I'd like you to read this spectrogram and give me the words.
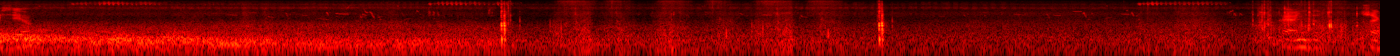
I need to check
